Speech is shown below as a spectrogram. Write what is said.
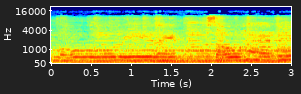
Glory. Land, so happy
